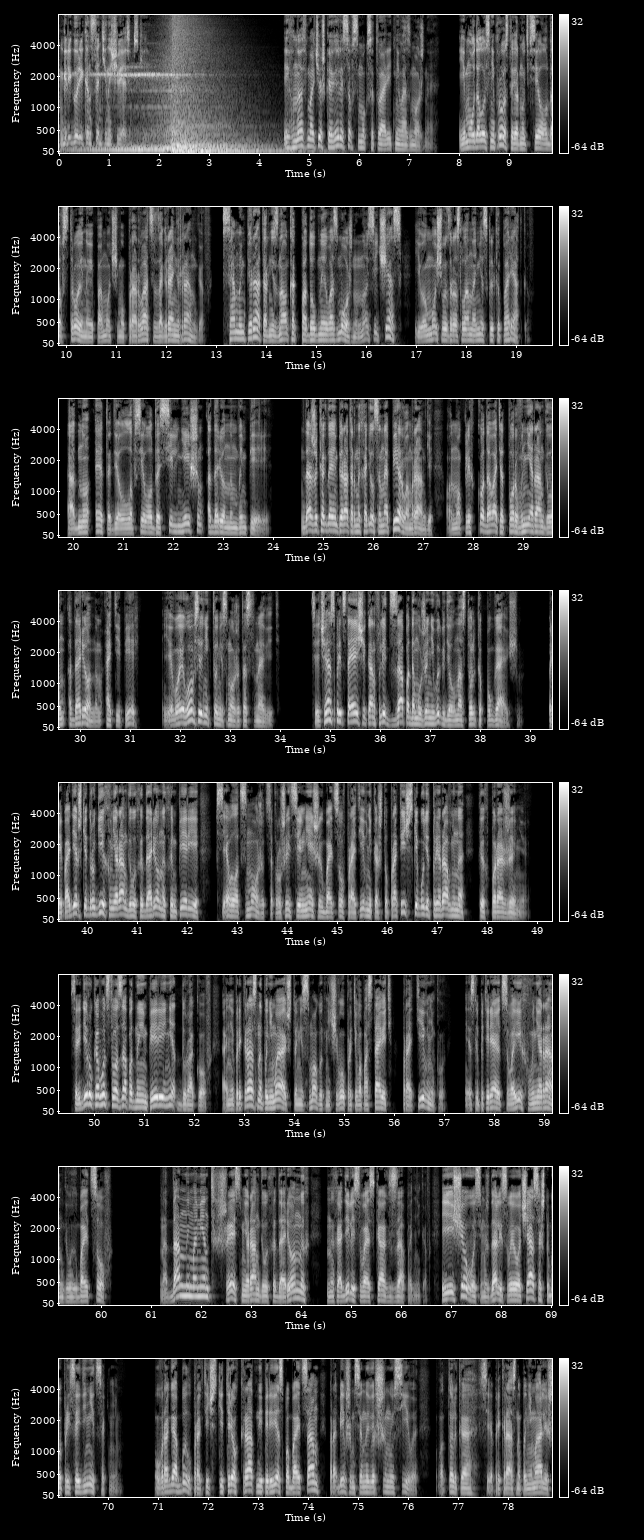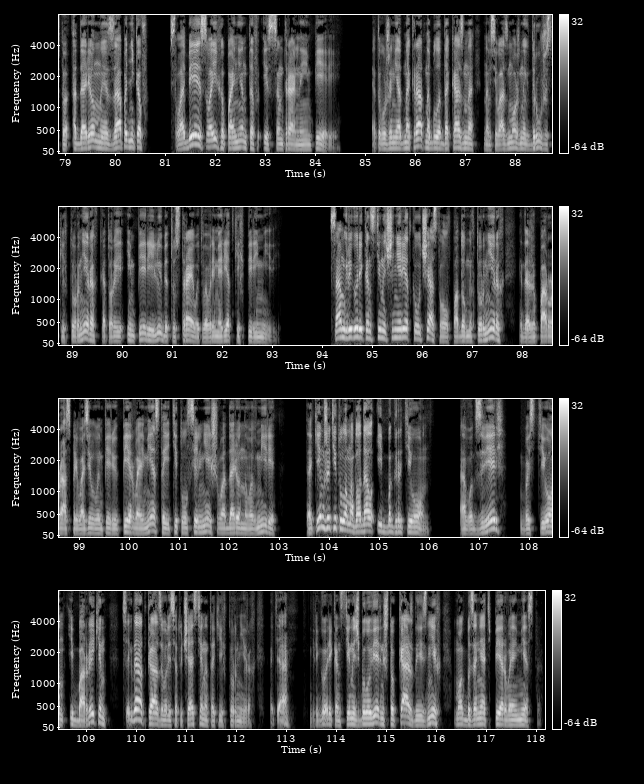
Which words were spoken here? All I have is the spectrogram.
Григорий Константинович Вяземский. И вновь мальчишка Велесов смог сотворить невозможное. Ему удалось не просто вернуть Всеволода в строй, но и помочь ему прорваться за грань рангов. Сам император не знал, как подобное возможно, но сейчас его мощь возросла на несколько порядков. Одно это делало Всеволода сильнейшим одаренным в империи. Даже когда император находился на первом ранге, он мог легко давать отпор внеранговым одаренным, а теперь его и вовсе никто не сможет остановить. Сейчас предстоящий конфликт с Западом уже не выглядел настолько пугающим. При поддержке других внеранговых одаренных империи Всеволод сможет сокрушить сильнейших бойцов противника, что практически будет приравнено к их поражению. Среди руководства Западной империи нет дураков. Они прекрасно понимают, что не смогут ничего противопоставить противнику, если потеряют своих внеранговых бойцов. На данный момент шесть внеранговых одаренных находились в войсках западников, и еще восемь ждали своего часа, чтобы присоединиться к ним. У врага был практически трехкратный перевес по бойцам, пробившимся на вершину силы, вот только все прекрасно понимали, что одаренные западников слабее своих оппонентов из Центральной империи. Это уже неоднократно было доказано на всевозможных дружеских турнирах, которые империи любят устраивать во время редких перемирий. Сам Григорий Константинович нередко участвовал в подобных турнирах и даже пару раз привозил в империю первое место и титул сильнейшего одаренного в мире. Таким же титулом обладал и Багратион. А вот Зверь, Бастион и Барыкин всегда отказывались от участия на таких турнирах. Хотя Григорий Константинович был уверен, что каждый из них мог бы занять первое место.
